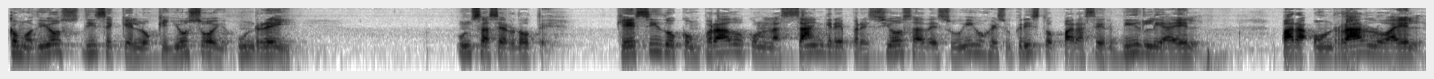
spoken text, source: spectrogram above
Como Dios dice que lo que yo soy, un rey, un sacerdote, que he sido comprado con la sangre preciosa de su Hijo Jesucristo para servirle a Él, para honrarlo a Él.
